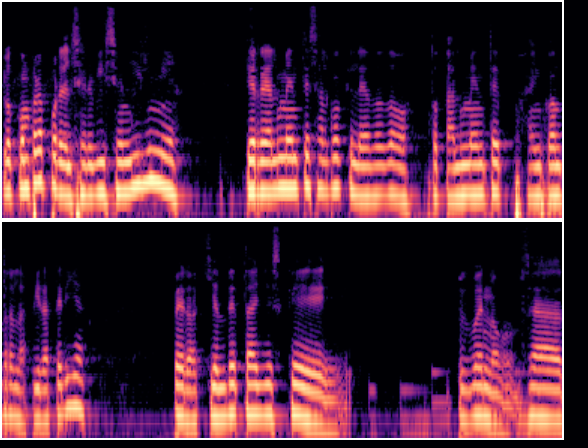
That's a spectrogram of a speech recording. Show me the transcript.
Lo compra por el servicio en línea, que realmente es algo que le ha dado totalmente en contra de la piratería. Pero aquí el detalle es que, pues bueno, o sea,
